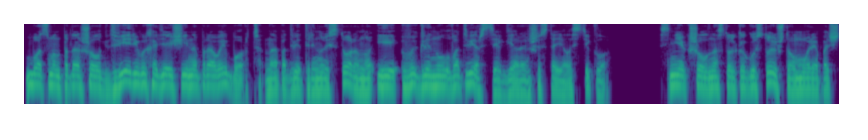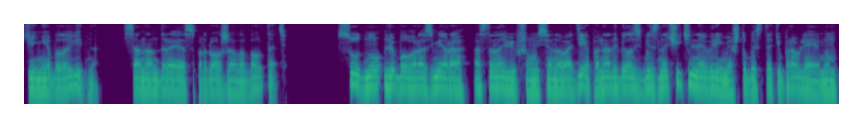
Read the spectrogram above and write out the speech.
Боцман подошел к двери, выходящей на правый борт, на подветренную сторону, и выглянул в отверстие, где раньше стояло стекло. Снег шел настолько густой, что моря почти не было видно. Сан-Андреас продолжала болтать. Судну любого размера, остановившемуся на воде, понадобилось бы значительное время, чтобы стать управляемым,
